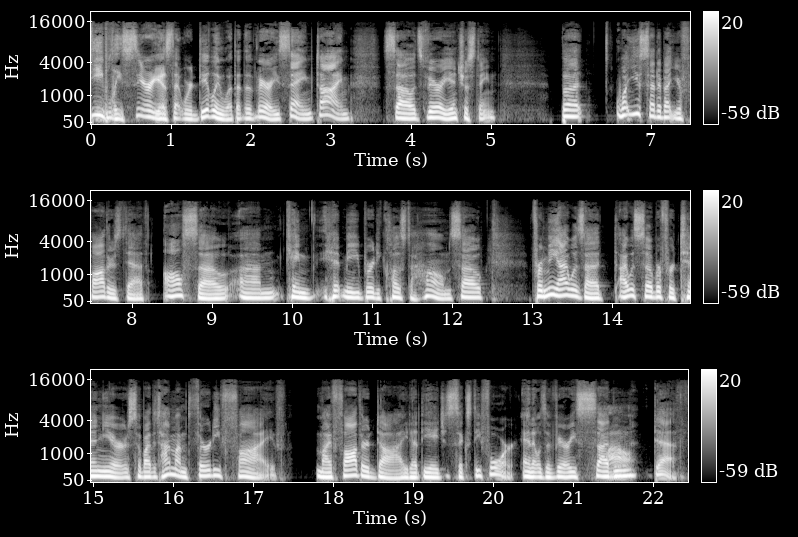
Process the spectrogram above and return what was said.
deeply serious that we're dealing with at the very same time. So it's very interesting. But what you said about your father's death also um, came hit me pretty close to home. So for me, I was a I was sober for ten years. So by the time I'm 35, my father died at the age of 64, and it was a very sudden wow. death.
